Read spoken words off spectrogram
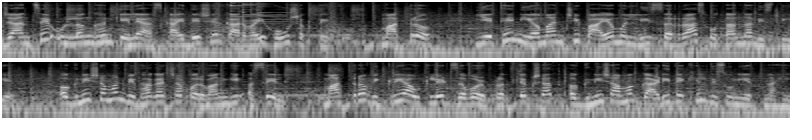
ज्यांचे उल्लंघन केल्यास कायदेशीर कारवाई होऊ शकते. मात्र येथे नियमांची पायमल्ली सर्रास होताना दिसतीये. अग्निशमन विभागाच्या परवानगी असेल मात्र विक्री आउटलेट जवळ प्रत्यक्षात अग्निशामक गाडी देखील दिसून येत नाही.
